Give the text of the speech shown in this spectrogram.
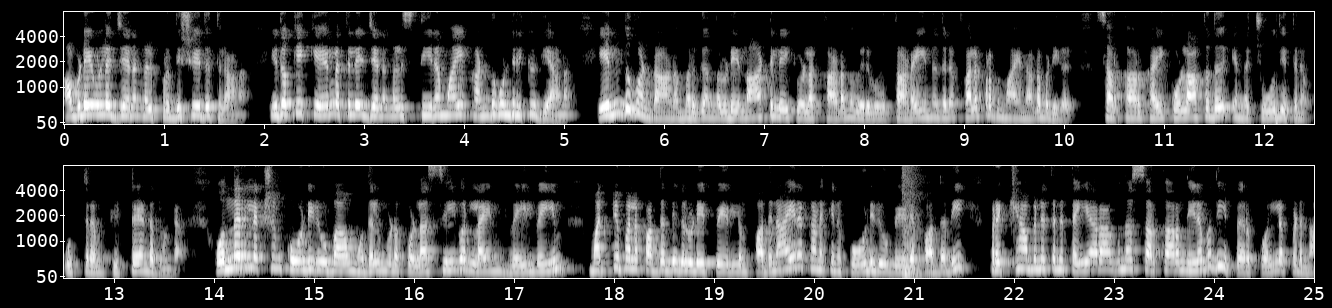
അവിടെയുള്ള ജനങ്ങൾ പ്രതിഷേധത്തിലാണ്. ഇതൊക്കെ കേരളത്തിലെ ജനങ്ങൾ സ്ഥിരമായി കണ്ടുകൊണ്ടിരിക്കുകയാണ്. എന്തുകൊണ്ടാണ് മൃഗങ്ങളുടെ നാട്ടിലേക്കുള്ള കടന്നുവരവ് തടയുന്നതിന് ഫലപ്രദമായ നടപടികൾ സർക്കാർ കൈക്കൊള്ളാത്തത് എന്ന ചോദ്യത്തിന് ഉത്തരം കിട്ടേണ്ടതുണ്ട്. ഒന്നര ലക്ഷം കോടി രൂപ മുതൽ മുടക്കുള്ള സിൽവർ ലൈൻ റെയിൽവേയും മറ്റു പല പദ്ധതികളുടെ പേരിലും പതിനായിരക്കണക്കിന് കോടി രൂപയുടെ പദ്ധതി പ്രഖ്യാപനത്തിന് തയ്യാറാകുന്ന സർക്കാർ നിരവധി പേർ കൊല്ലപ്പെടുന്ന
